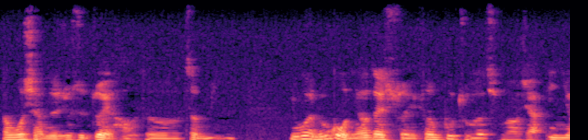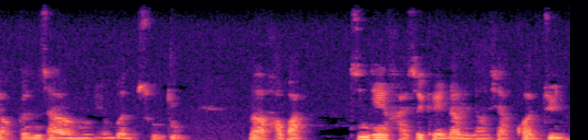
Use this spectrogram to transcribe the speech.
那我想这就是最好的证明。因为如果你要在水分不足的情况下硬要跟上原本的速度，那好吧，今天还是可以让你拿下冠军，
